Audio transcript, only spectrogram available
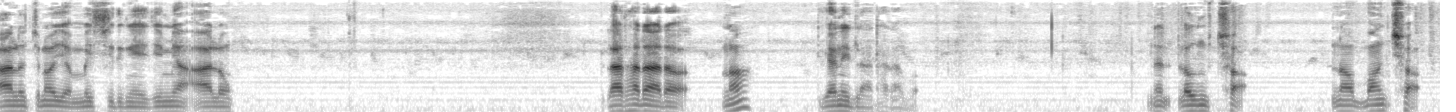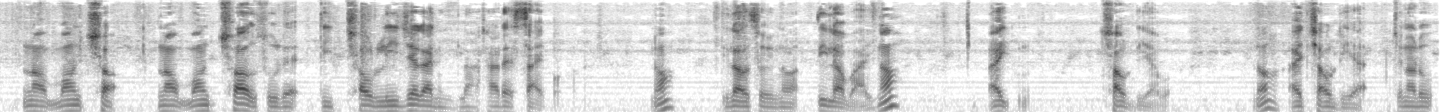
အားလုံးကျွန်တော်ရဲ့မိတ်ဆွေငယ်ချင်းများအားလုံးလာထားတာတော့နော်ဒီကနေ့လာထားတာပေါ့နှလုံး6နောက်ပေါင်း6နောက်ပေါင်း6နောက်ပေါင်း6ဆိုတဲ့ဒီ6လေးချက်ကနေလာထားတဲ့ site ပေါ့နော် ဒီလောက်ဆိုရင်တော့တိလောက်ပါပြီနော်အဲ့6တရားပေါ့နော်အဲ့6တရားကျွန်တော်တို့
